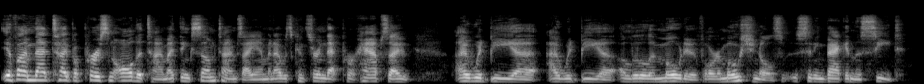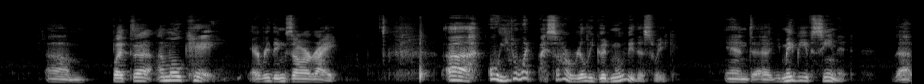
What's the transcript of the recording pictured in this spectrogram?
if i'm that type of person all the time. I think sometimes i am and i was concerned that perhaps i i would be uh, i would be a, a, little emotive or emotional sitting back in the seat. Um, but uh, i'm okay. Everything's all right uh, oh you know what i saw a really good movie this week and uh, maybe you've seen it, uh,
